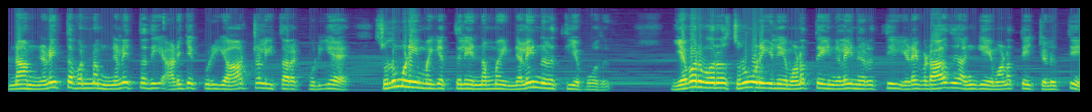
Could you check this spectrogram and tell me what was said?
நாம் நினைத்த வண்ணம் நினைத்ததை அடையக்கூடிய ஆற்றலை தரக்கூடிய சுழுமுனை மையத்திலே நம்மை நிலைநிறுத்திய போது எவர் ஒரு சுழுமுனையிலே மனத்தை நிலைநிறுத்தி இடைவிடாது அங்கே மனத்தை செலுத்தி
